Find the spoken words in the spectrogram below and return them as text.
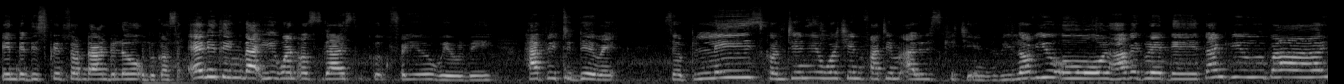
in the description down below because anything that you want us guys to cook for you, we will be happy to do it. So please continue watching FatimAlieu's kitchen. We love you all. Have a great day. Thank you. Bye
